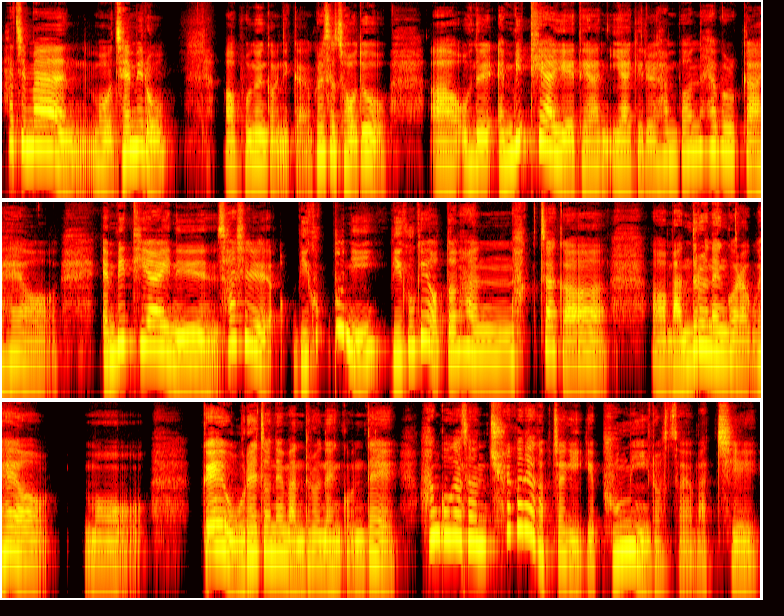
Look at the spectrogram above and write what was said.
하지만 뭐 재미로 어, 보는 거니까요. 그래서 저도 어, 오늘 MBTI에 대한 이야기를 한번 해볼까 해요. MBTI는 사실 미국 분이 미국의 어떤 한 학자가 어, 만들어낸 거라고 해요. 뭐 꽤 오래전에 만들어낸 건데 한국에선 최근에 갑자기 이게 붐이 일었어요. 마치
